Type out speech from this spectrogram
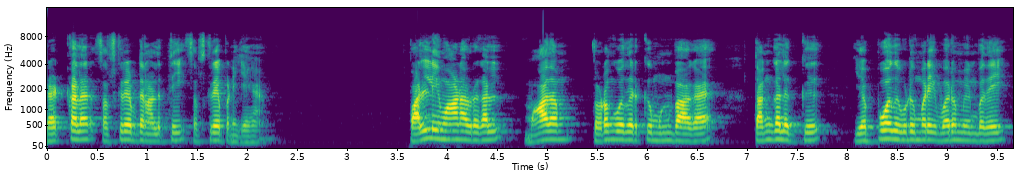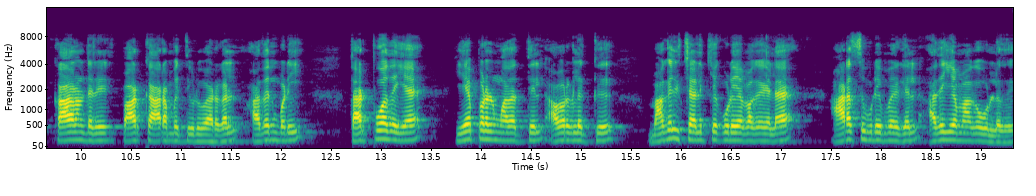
ரெட் கலர் சப்ஸ்கிரைப் பட்டன் அழுத்தி சப்ஸ்கிரைப் பண்ணிக்கோங்க. பள்ளி மாணவர்கள் மாதம் தொடங்குவதற்கு முன்பாக தங்களுக்கு எப்போது விடுமுறை வரும் என்பதை காலண்டரில் பார்க்க ஆரம்பித்து விடுவார்கள். அதன்படி தற்போதைய ஏப்ரல் மாதத்தில் அவர்களுக்கு மகிழ்ச்சி அளிக்கக்கூடிய வகையில் அரசு விடுமுறைகள் அதிகமாக உள்ளது.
